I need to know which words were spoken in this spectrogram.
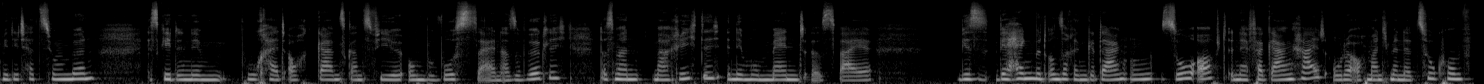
Meditation bin. Es geht in dem Buch halt auch ganz, ganz viel um Bewusstsein. Also wirklich, dass man mal richtig in dem Moment ist, weil wir, wir hängen mit unseren Gedanken so oft in der Vergangenheit oder auch manchmal in der Zukunft,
